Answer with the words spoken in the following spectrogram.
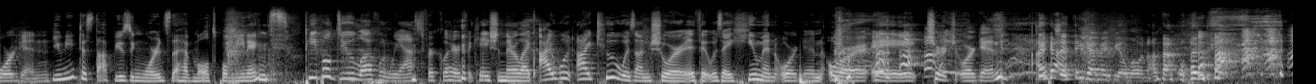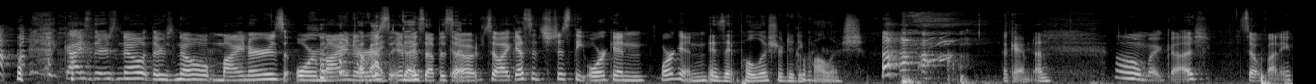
organ. You need to stop using words that have multiple meanings. people do love when we ask for clarification. They're like, I would, I too was unsure if it was a human organ or a church organ. I, I think I might be alone on that one. guys, there's no, there's no miners or minors Okay, in good, this episode, so I guess it's just the organ, organ. Is it Polish or did he polish? okay, I'm done. Oh my gosh. So funny.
